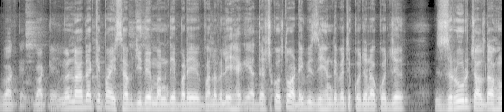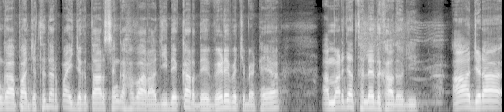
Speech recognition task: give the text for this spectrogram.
ਵਾਕਈ ਵਾਕਈ। ਮੈਨੂੰ ਲੱਗਦਾ ਕਿ ਭਾਈ ਸਾਹਿਬ ਜੀ ਦੇ ਮਨ ਦੇ ਬੜੇ ਵਲਵਲੇ ਹੈਗੇ ਆ। ਦਰਸ਼ਕੋ ਤੁਹਾਡੇ ਵੀ ਜ਼ਿਹਨ ਦੇ ਵਿੱਚ ਕੁਝ ਨਾ ਕੁਝ ਜ਼ਰੂਰ ਚੱਲਦਾ ਹੋਊਗਾ। ਆਪਾਂ ਜਥੇਦਾਰ ਭਾਈ ਜਗਤਾਰ ਸਿੰਘ ਹਵਾਰਾ ਜੀ ਦੇ ਘਰ ਦੇ ਵਿਹੜੇ ਵਿੱਚ ਬੈਠੇ ਆ। ਆ ਮਰ ਜਾ ਥੱਲੇ ਦਿਖਾ ਦਿਓ ਜੀ। ਆ ਜਿਹੜਾ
